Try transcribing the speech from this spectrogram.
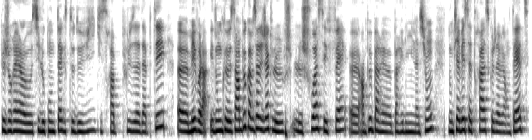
que j'aurai euh, aussi le contexte de vie qui sera plus adapté. Euh, mais voilà, et donc c'est un peu comme ça déjà que le, le choix s'est fait un peu par, par élimination. Donc il y avait cette race que j'avais en tête,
